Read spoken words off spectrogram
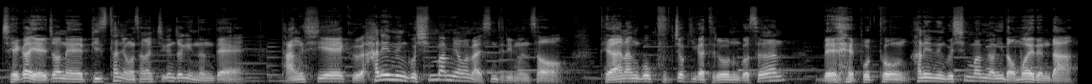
제가 예전에 비슷한 영상을 찍은 적이 있는데 당시에 그 한인 인구 10만 명을 말씀드리면서 대한항공 국적기가 들어오는 것은 네 보통 한인 인구 10만 명이 넘어야 된다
